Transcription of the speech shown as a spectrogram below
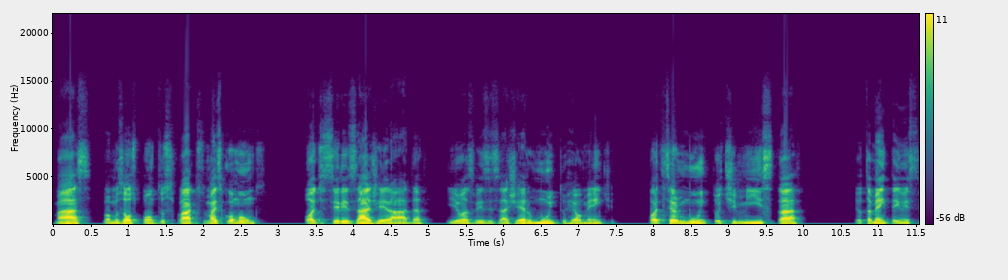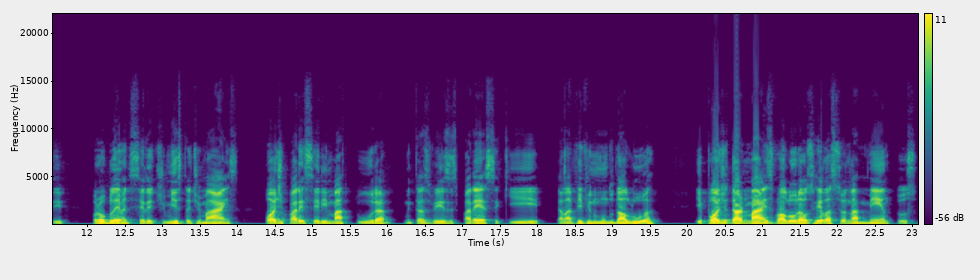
Mas vamos aos pontos fracos mais comuns. Pode ser exagerada, e eu às vezes exagero muito realmente. Pode ser muito otimista, eu também tenho esse problema de ser otimista demais. Pode parecer imatura, muitas vezes parece que ela vive no mundo da lua, e pode dar mais valor aos relacionamentos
